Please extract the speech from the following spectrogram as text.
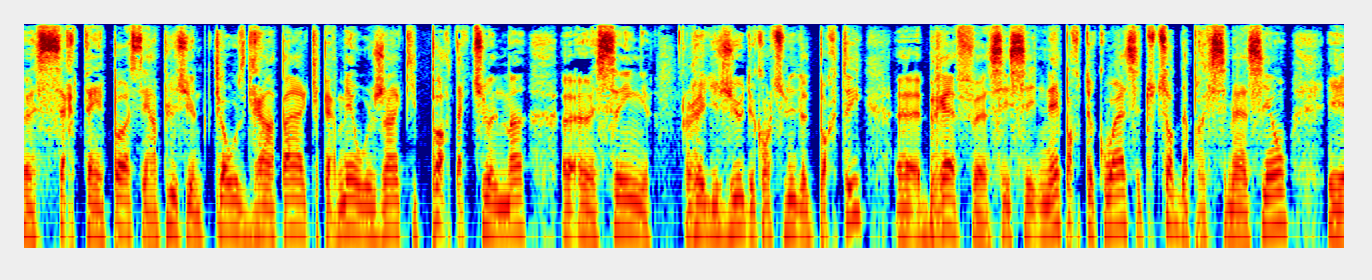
euh, certains postes. Et en plus, il y a une clause grand-père qui permet aux gens qui portent actuellement un signe religieux de continuer de le porter. Bref, c'est n'importe quoi. C'est toutes sortes d'approximations. Et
